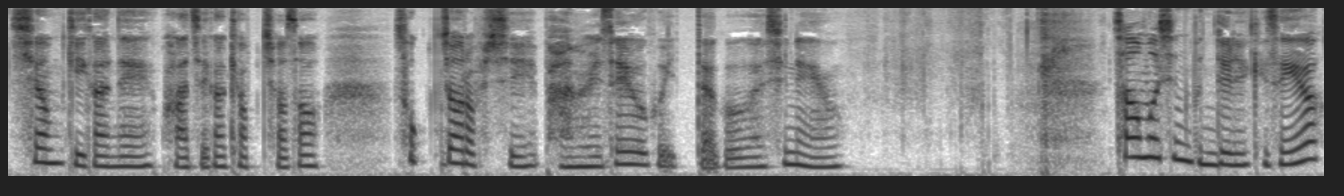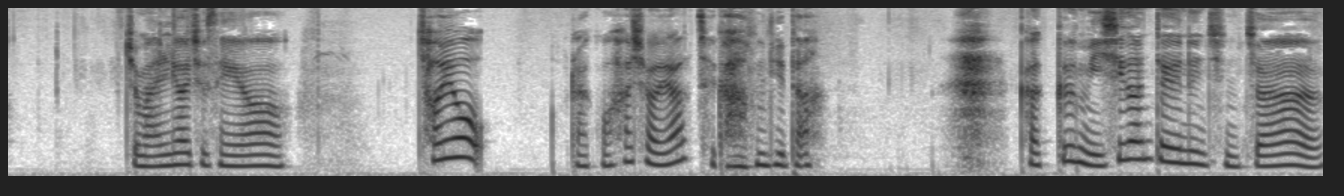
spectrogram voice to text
시험 기간에 과제가 겹쳐서 속절없이 밤을 새우고 있다고 하시네요. 처음 오신 분들 계세요? 좀 알려주세요. 저요! 라고 하셔야 제가 압니다. 가끔 이 시간대에는 진짜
